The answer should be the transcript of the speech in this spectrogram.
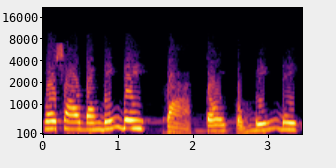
Ngôi sao đang biến đi và tôi cũng biến đi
